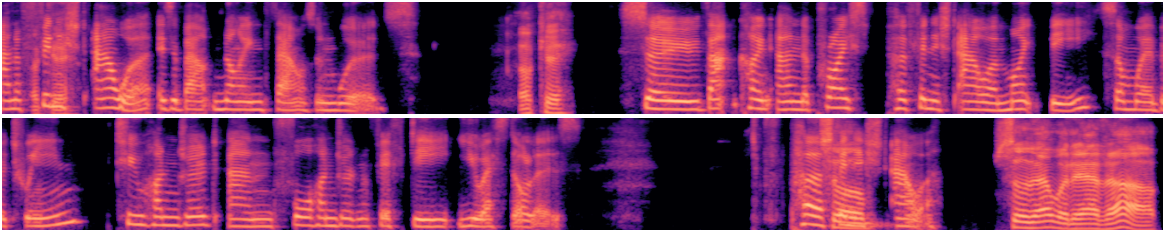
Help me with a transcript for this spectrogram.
and a finished okay. hour is about 9,000 words. Okay. So that kind and the price per finished hour might be somewhere between 200 and 450 US dollars per so, finished hour. So that would add up.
